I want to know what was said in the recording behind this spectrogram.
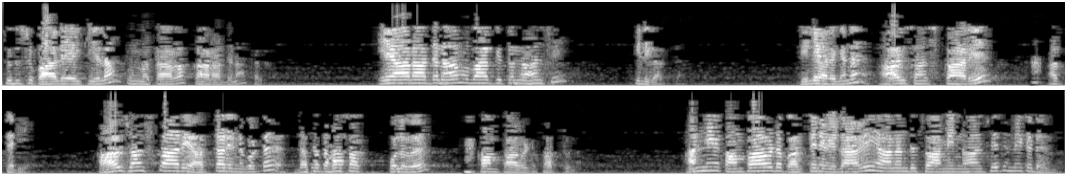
සුදුසු කාලයයි කියලා තුන් වතාවක් ආරාධනා කළා. ඒ ආරාධනාවම භාග්‍යතුන් වහන්සේ පිළිගත්තා. පිළි අරගෙන ආයු සංස්කාරයේ අත්හැරියා. ආයු සංස්කාරයේ අත්හැරෙනකොට දසදහසක් පොළව කම්පාවටපත් වුණා. අන්නේ කම්පාවට පත් වෙන වෙලාවේ ආනන්ද ස්වාමීන් වහන්සේට මේක දැනුණා.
